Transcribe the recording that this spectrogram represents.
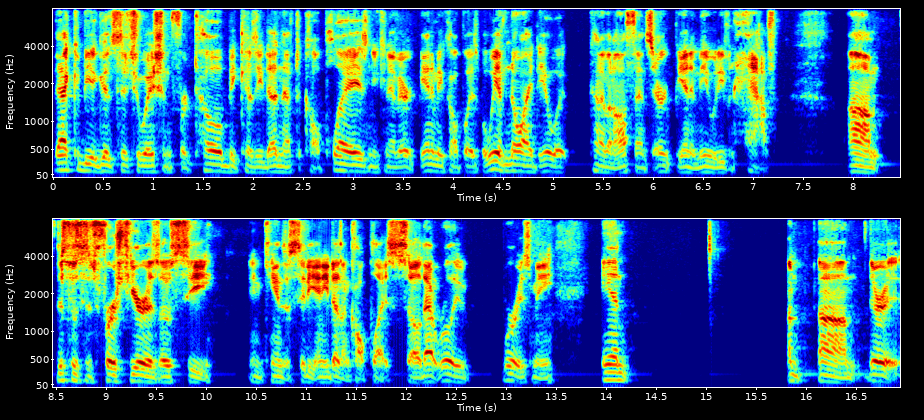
that could be a good situation for Toub because he doesn't have to call plays and you can have Eric Bieniemy call plays. But we have no idea what kind of an offense Eric Bieniemy would even have. Um, this was his first year as OC in Kansas City, and he doesn't call plays, so that really worries me. And um, um, there,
